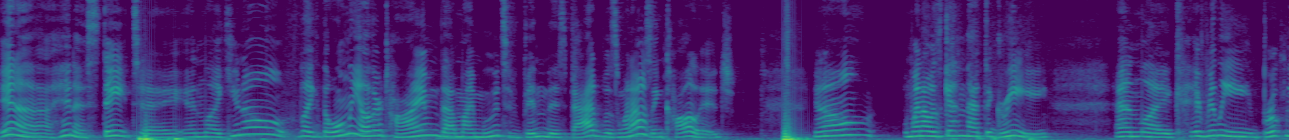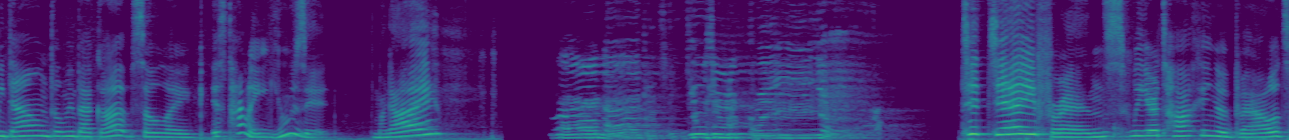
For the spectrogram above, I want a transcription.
in a in a state today and like you know like the only other time that my moods have been this bad was when I was in college. You know, when I was getting that degree. And like it really broke me down, built me back up. So like it's time to use it. My guy. Today, friends, we are talking about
